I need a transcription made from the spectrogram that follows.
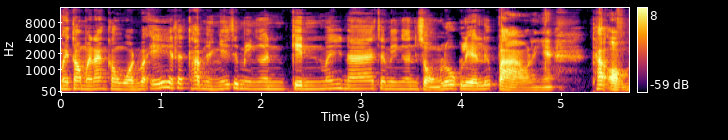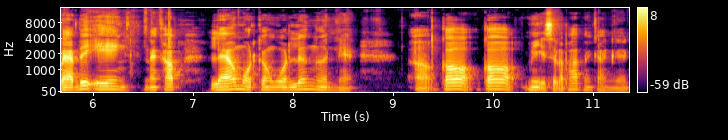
ไม่ต้องมานั่งกังวลว่า เอ๊ะ ถ้าทำอย่างนี้จะมีเงินกินไหมนะ จะมีเงินส่งลูกเรียนหรือเปล่าอะไรเงี้ย ถ้าออกแบบได้เองนะครับ แล้วหมดกังวลเรื่องเงินเนี่ย ก็ก็มีอิสรภาพทางการเงิน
